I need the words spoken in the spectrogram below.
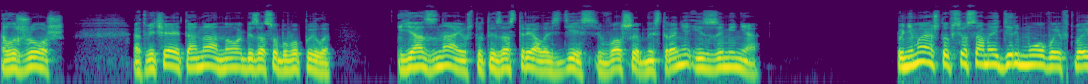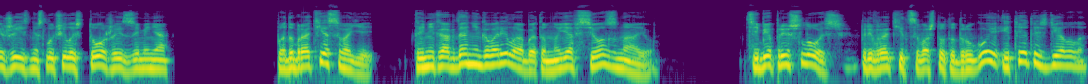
Лжешь, — отвечает она, но без особого пыла. Я знаю, что ты застряла здесь, в волшебной стране, из-за меня. Понимаю, что все самое дерьмовое в твоей жизни случилось тоже из-за меня. По доброте своей ты никогда не говорила об этом, но я все знаю. Тебе пришлось превратиться во что-то другое, и ты это сделала.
